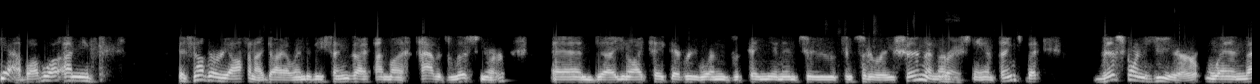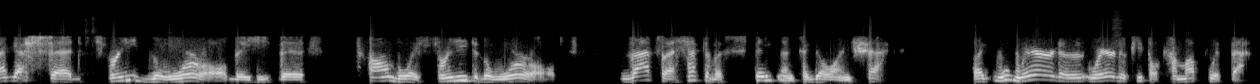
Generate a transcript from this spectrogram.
Yeah, Bob. Well, I mean, it's not very often I dial into these things. I, am a avid listener, and uh, you know, I take everyone's opinion into consideration and understand right. things. But this one here, when that guy said "freed the world," the the convoy freed the world. That's a heck of a statement to go unchecked. Like, where do where do people come up with that?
